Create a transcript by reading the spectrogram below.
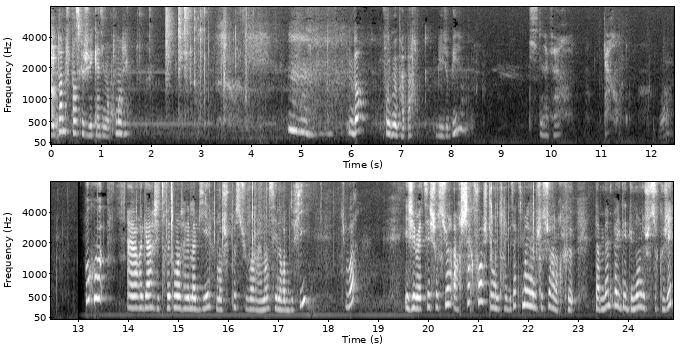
les pommes, je pense que je vais quasiment tout manger. Mmh. Bon, faut que je me prépare. Bisous, bisous. 19h40. Coucou Alors regarde, j'ai trouvé comment j'allais m'habiller. Bon, je sais pas si tu vois vraiment, c'est une robe de fille. Tu vois Et je vais mettre ces chaussures. Alors chaque fois, je te montre exactement les mêmes chaussures alors que t'as même pas idée du nombre de chaussures que j'ai.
